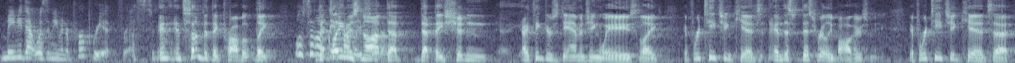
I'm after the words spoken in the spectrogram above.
maybe that wasn't even appropriate for us to know. And, and some of it they probably like. Well, the claim is not should've. that that they shouldn't. I think there's damaging ways. Like if we're teaching kids, and this this really bothers me. if we're teaching kids that,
